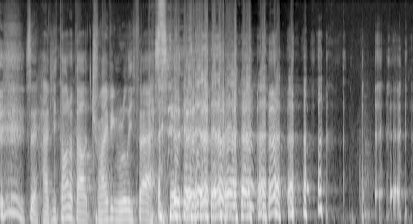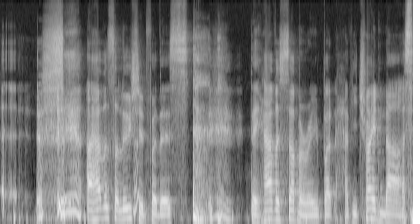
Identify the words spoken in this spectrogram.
So, have you thought about driving really fast? I have a solution for this. They have a submarine, but have you tried Nas?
